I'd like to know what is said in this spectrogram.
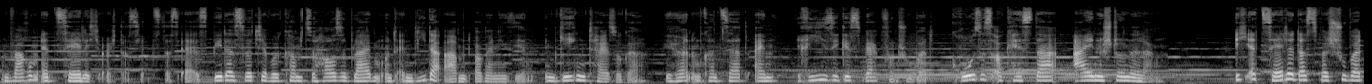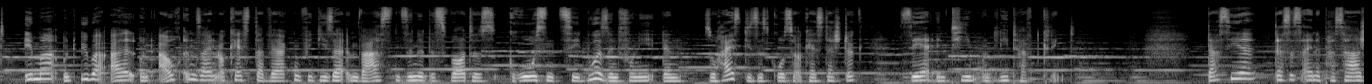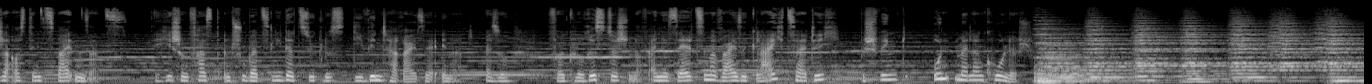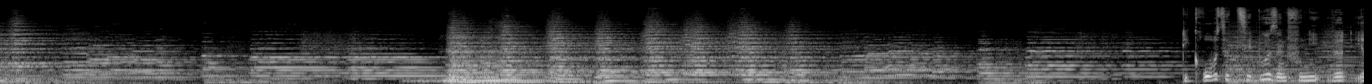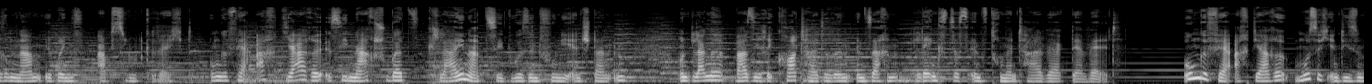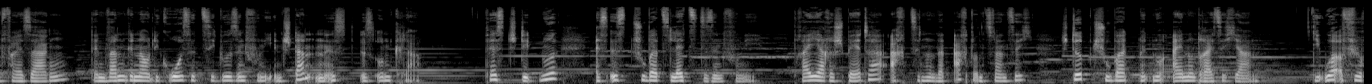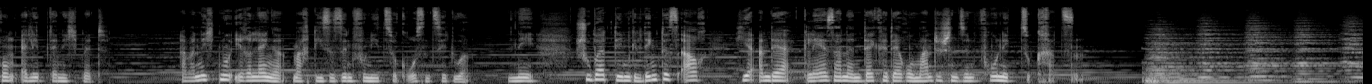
Und warum erzähle ich euch das jetzt? Das RSB, das wird ja wohl kaum zu Hause bleiben und einen Liederabend organisieren. Im Gegenteil sogar. Wir hören im Konzert ein riesiges Werk von Schubert. Großes Orchester, eine Stunde lang. Ich erzähle das, weil Schubert immer und überall und auch in seinen Orchesterwerken wie dieser im wahrsten Sinne des Wortes großen C-Dur-Sinfonie, denn so heißt dieses große Orchesterstück, sehr intim und liedhaft klingt. Das hier, das ist eine Passage aus dem zweiten Satz der hier schon fast an Schuberts Liederzyklus Die Winterreise erinnert. Also folkloristisch und auf eine seltsame Weise gleichzeitig beschwingt und melancholisch. Große C-Dur-Sinfonie wird ihrem Namen übrigens absolut gerecht. Ungefähr acht Jahre ist sie nach Schuberts kleiner C-Dur-Sinfonie entstanden und lange war sie Rekordhalterin in Sachen längstes Instrumentalwerk der Welt. Ungefähr acht Jahre muss ich in diesem Fall sagen, denn wann genau die große C-Dur-Sinfonie entstanden ist, ist unklar. Fest steht nur, es ist Schuberts letzte Sinfonie. Drei Jahre später, 1828, stirbt Schubert mit nur 31 Jahren. Die Uraufführung erlebt er nicht mit. Aber nicht nur ihre Länge macht diese Sinfonie zur großen C-Dur. Nee, Schubert, dem gelingt es auch, hier an der gläsernen Decke der romantischen Sinfonik zu kratzen.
